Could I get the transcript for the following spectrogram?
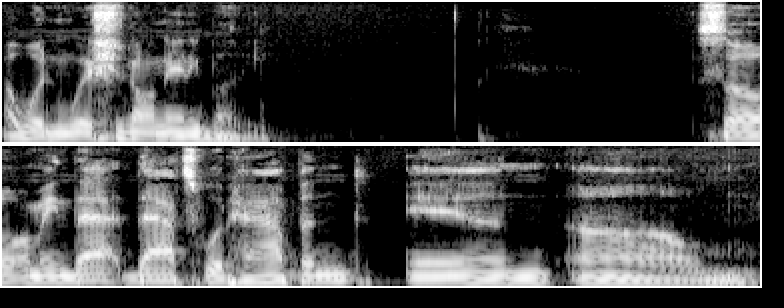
I wouldn't wish it on anybody. So, I mean that that's what happened, and um,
